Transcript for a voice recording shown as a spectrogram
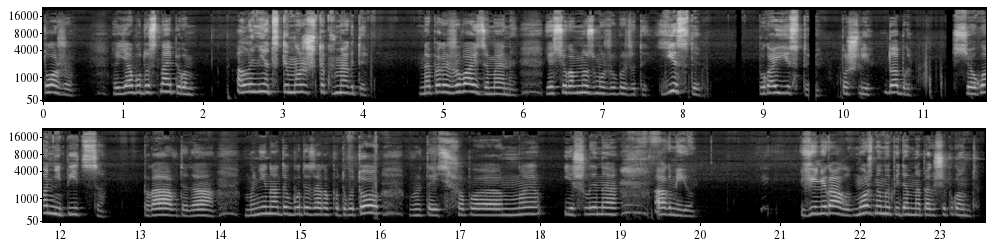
Тоже. Я буду снайпером. Але ні, ти можеш так вмерти. Не переживай за мене. Я все одно зможу вижити. Їсти. Пора їсти. Пошлі. Добре. Сьогодні піца. Правда, да. Мені треба буде зараз підготовитись, щоб е, ми йшли на армію. Генерал, можна ми підемо на перший фронт?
